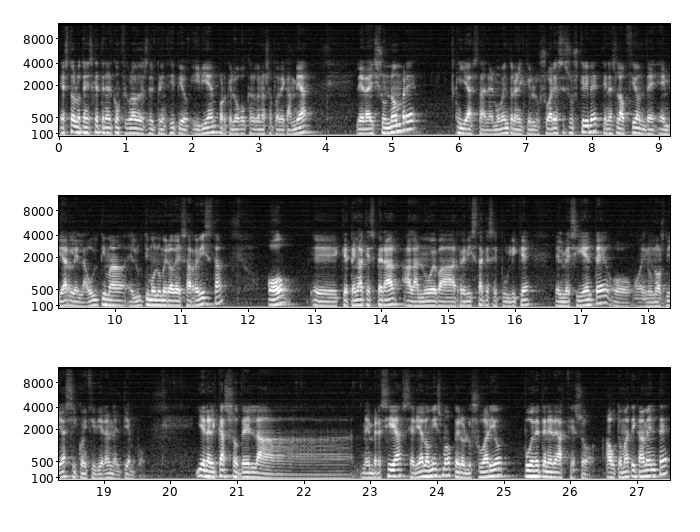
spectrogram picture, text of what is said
Esto lo tenéis que tener configurado desde el principio y bien porque luego creo que no se puede cambiar. Le dais un nombre y ya está. En el momento en el que el usuario se suscribe, tienes la opción de enviarle la última, el último número de esa revista o eh, que tenga que esperar a la nueva revista que se publique el mes siguiente o, en unos días si coincidiera en el tiempo. Y en el caso de la membresía sería lo mismo, pero el usuario puede tener acceso automáticamente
